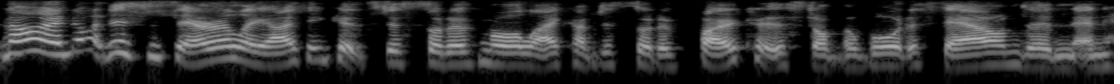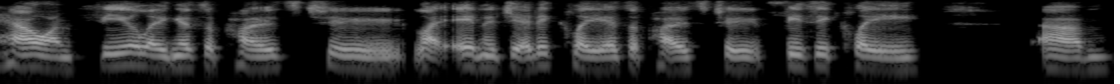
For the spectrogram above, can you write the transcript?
No, not necessarily. I think it's just sort of more like I'm just sort of focused on the water sound and, and how I'm feeling as opposed to like energetically, as opposed to physically, because um,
